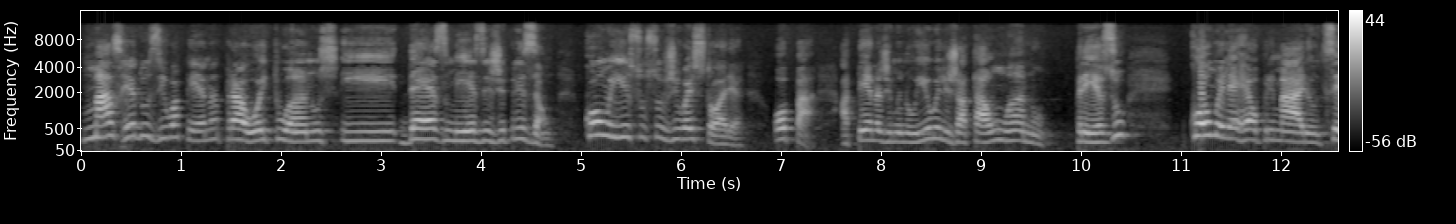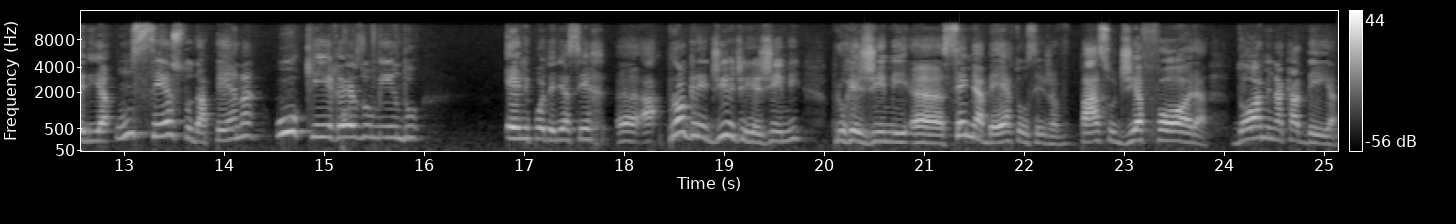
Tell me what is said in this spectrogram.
mas reduziu a pena para oito anos e dez meses de prisão. Com isso surgiu a história. Opa, a pena diminuiu, ele já está um ano preso. Como ele é réu primário, seria um sexto da pena, o que, resumindo, ele poderia ser uh, progredir de regime para o regime uh, semiaberto, ou seja, passa o dia fora, dorme na cadeia,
